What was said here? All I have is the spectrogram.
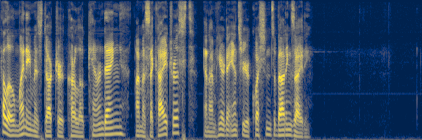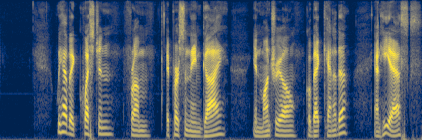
Hello, my name is Dr. Carlo Carandang. I'm a psychiatrist, and I'm here to answer your questions about anxiety. We have a question from a person named Guy in Montreal, Quebec, Canada, and he asks,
